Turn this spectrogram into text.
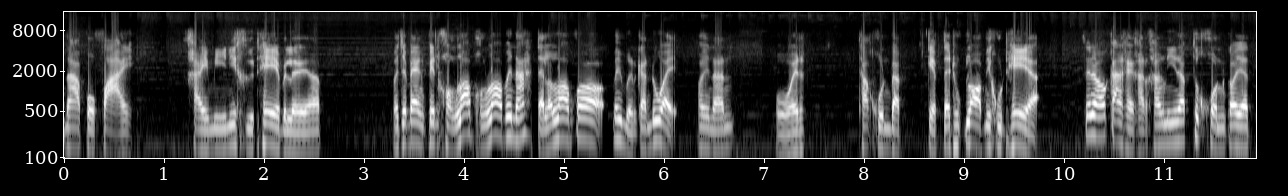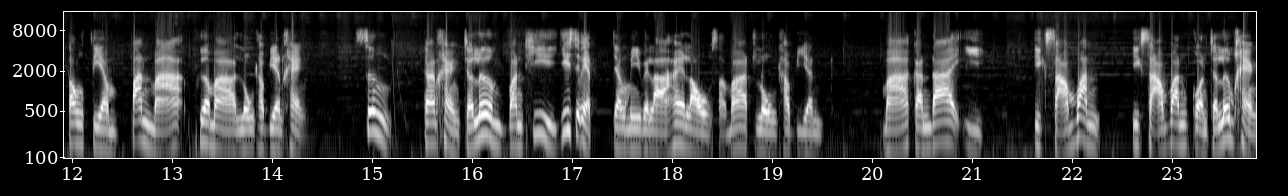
หน้าโปรไฟล์ ใครมีนี่คือเท่ไปเลยครับ มันจะแบ่งเป็นของรอบของรอบด้วยนะ แต่ละรอบก็ไม่เหมือนกันด้วย เพราะฉะนั้นโอ้ยถ้าคุณแบบเก็บได้ทุกรอบนี่คุณเท่อะ แสดงว่าการแข่งขันครั้งนี้นับทุกคนก็จะต้องเตรียมปั้นม้าเพื่อมาลงทะเบียนแข่ง ซึ่งการแข่งจะเริ่มวันที่ 21 ยังมีเวลาให้เราสามารถลงทะเบียนม้ากันได้อีกอีก 3 วันอีก 3 วันก่อนจะเริ่มแข่ง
